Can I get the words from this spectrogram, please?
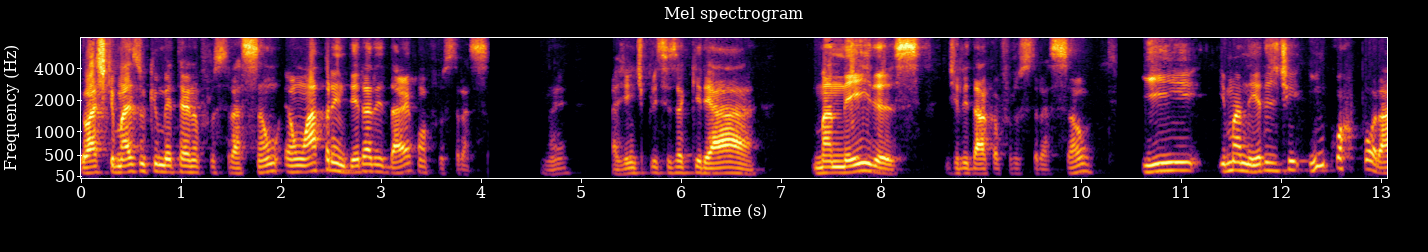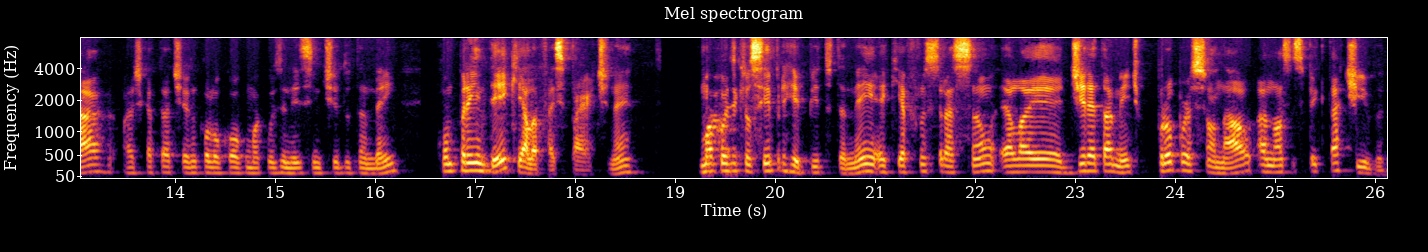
Eu acho que mais do que uma eterna frustração é um aprender a lidar com a frustração, né? A gente precisa criar maneiras de lidar com a frustração e, e maneiras de incorporar, acho que a Tatiana colocou alguma coisa nesse sentido também, compreender que ela faz parte, né? Uma coisa que eu sempre repito também é que a frustração ela é diretamente proporcional à nossa expectativa,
